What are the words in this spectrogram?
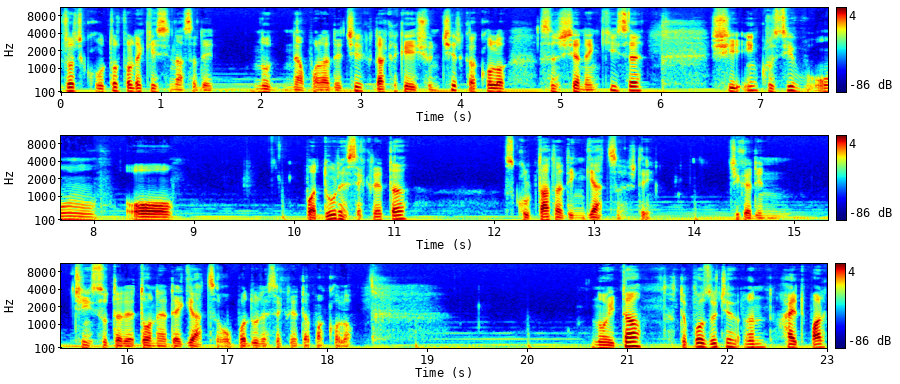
joci cu tot felul de chestii în asta de, nu neapărat de circ, dar cred că e și un circ acolo, sunt scene închise și inclusiv o, o pădure secretă sculptată din gheață, știi? Ci că din 500 de tone de gheață, o pădure secretă pe acolo. Nu uita, te poți duce în Hyde Park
